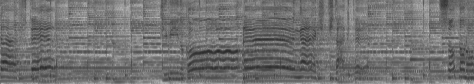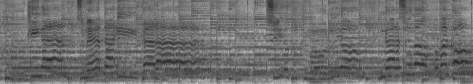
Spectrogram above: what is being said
たくて」君の声外の空気が冷たいから白く曇るよガラスの箱。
